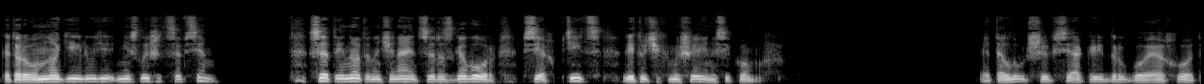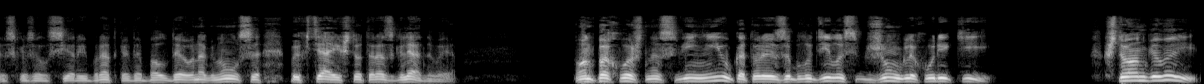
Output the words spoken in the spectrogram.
которого многие люди не слышат совсем. С этой ноты начинается разговор всех птиц, летучих мышей и насекомых. Это лучше всякой другой охоты, сказал серый брат, когда Балдео нагнулся, пыхтя и что-то разглядывая. Он похож на свинью, которая заблудилась в джунглях у реки. Что он говорит?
